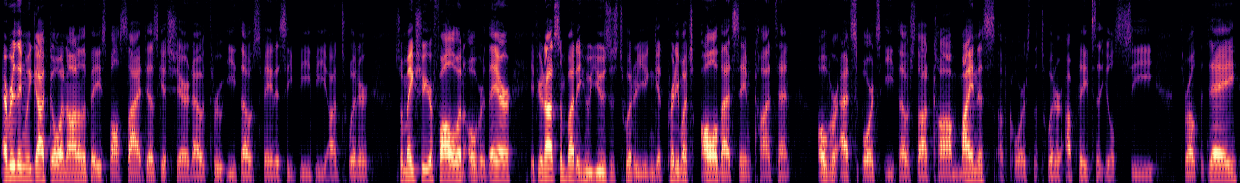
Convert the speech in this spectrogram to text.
everything we got going on on the baseball side does get shared out through Ethos Fantasy BB on Twitter. So make sure you're following over there. If you're not somebody who uses Twitter, you can get pretty much all of that same content over at sportsethos.com, minus, of course, the Twitter updates that you'll see throughout the day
